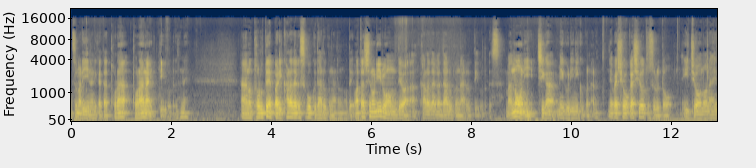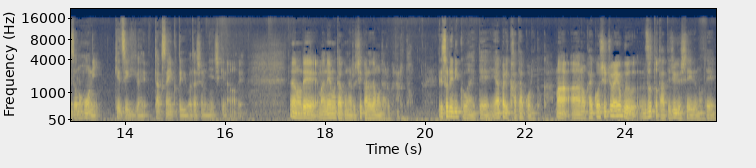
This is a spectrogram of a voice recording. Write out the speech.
つまり何か取ら、取らないっていうことですね。あの、取るとやっぱり体がすごくだるくなるので、私の理論では体がだるくなるっていうことです。まあ、脳に血が巡りにくくなる。やっぱり消化しようとすると、胃腸の内臓の方に血液がたくさんいくという私の認識なので。なので、まあ、眠たくなるし、体もだるくなると。で、それに加えて、やっぱり肩こりとか、まあ、あの、開口集中はよくずっと立って授業しているので、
